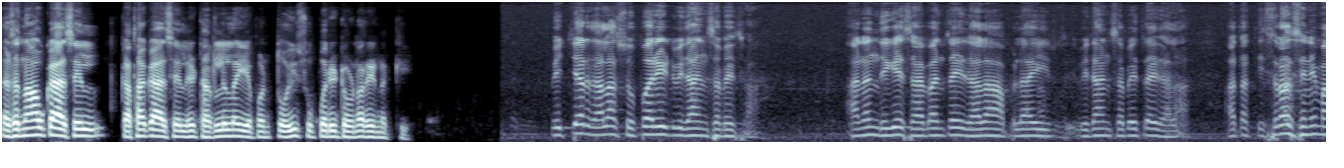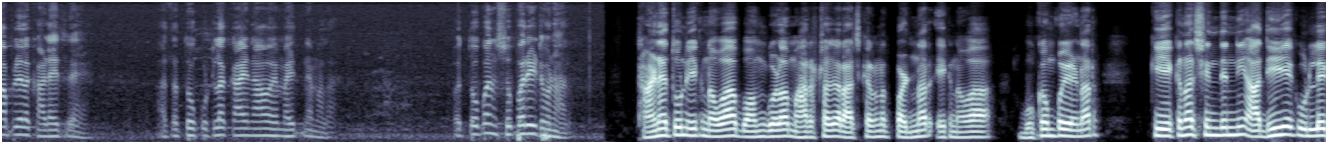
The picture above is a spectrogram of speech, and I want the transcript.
त्याचं नाव काय असेल कथा काय असेल हे ठरलेलं नाही आहे पण तोही सुपरहिट होणार हे नक्की. पिक्चर झाला सुपरहिट विधानसभेचा. आनंद दिघे साहेबांचाही झाला आपलाही विधानसभेचाही झाला. आता तिसरा सिनेमा आपल्याला काढायचा आहे. आता तो कुठला काय नाव आहे माहीत नाही मला. पण तो पण सुपरहिट होणार. ठाण्यातून एक नवा बॉम्बगोळा महाराष्ट्राच्या राजकारणात पडणार एक नवा भूकंप येणार. की एकनाथ शिंदेंनी आधी एक उल्लेख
